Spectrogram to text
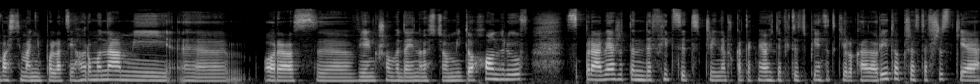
właśnie manipulacje hormonami, yy, oraz e, większą wydajnością mitochondriów sprawia, że ten deficyt, czyli na przykład jak miałeś deficyt 500 kilokalorii, to przez te wszystkie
